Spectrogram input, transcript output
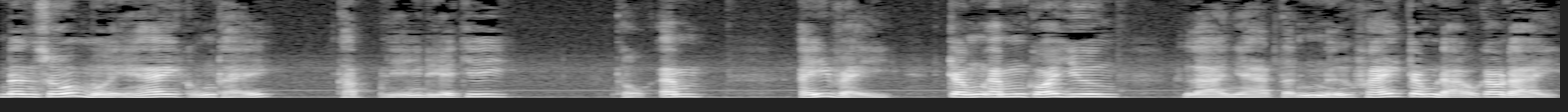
nên số 12 cũng thể, thập nhị địa chi, thuộc âm. Ấy vậy, trong âm có dương là nhà tịnh nữ phái trong đạo cao đài,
